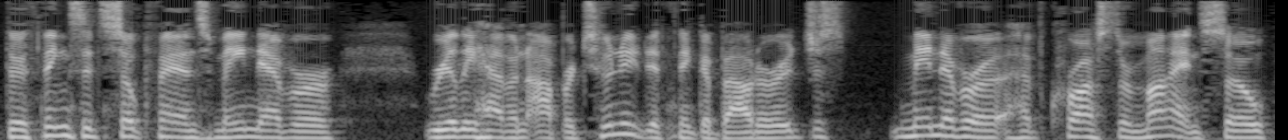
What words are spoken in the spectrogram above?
they're things that soap fans may never really have an opportunity to think about or it just may never have crossed their minds. So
